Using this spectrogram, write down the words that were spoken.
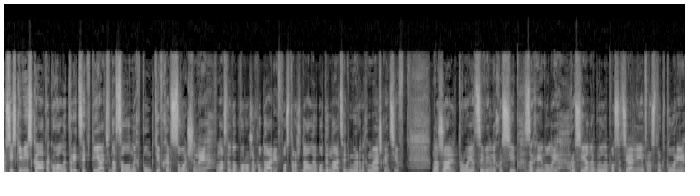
Російські війська атакували 35 населених пунктів Херсонщини. Внаслідок ворожих ударів постраждали 11 мирних мешканців. На жаль, троє цивільних осіб загинули. Росіяни били по соціальній інфраструктурі,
